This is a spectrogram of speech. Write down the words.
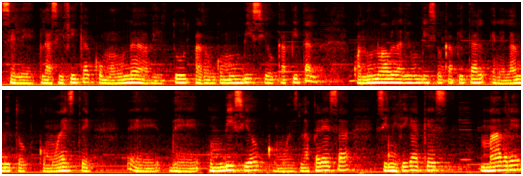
se le clasifica como una virtud, perdón, como un vicio capital. Cuando uno habla de un vicio capital en el ámbito como este, eh, de un vicio como es la pereza, significa que es madre,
